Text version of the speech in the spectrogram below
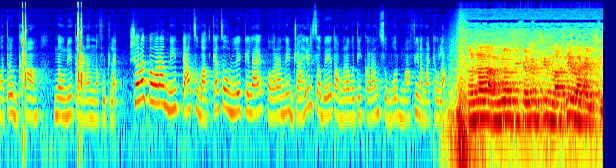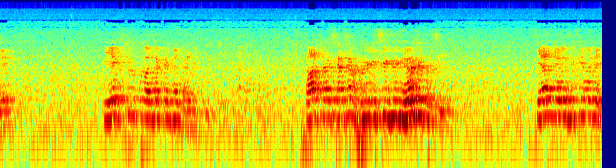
मात्र घाम नवनीत राणांना फुटलाय. शरद पवारांनी त्याच वाक्याचा उल्लेख केलाय. पवारांनी जाहीर सभेत अमरावतीकरांसमोर माफीनामा ठेवला. मला अमरावतीकरांची माफी मागायची ती एक चूक माझ्याकडनं झाली पाच वर्षाच्या पूर्वीची जी निवडणूक होती. त्या निवडणुकीमध्ये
